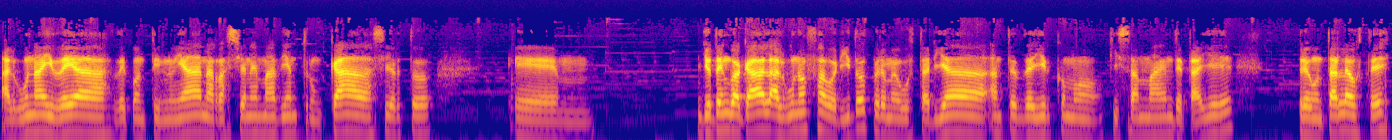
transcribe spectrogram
algunas ideas de continuidad, narraciones más bien truncadas, ¿cierto? Em, yo tengo acá al- algunos favoritos, pero me gustaría, antes de ir como quizás más en detalle, preguntarle a ustedes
